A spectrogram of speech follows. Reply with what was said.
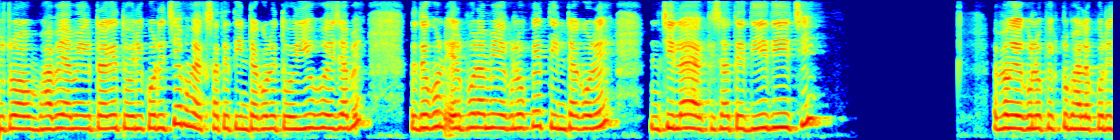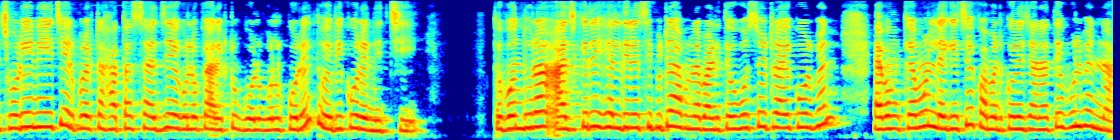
ছোটোভাবে আমি এটাকে তৈরি করেছি এবং একসাথে তিনটা করে তৈরিও হয়ে যাবে। তো দেখুন, এরপর আমি এগুলোকে তিনটা করে চিলা একই সাথে দিয়ে দিয়েছি এবং এগুলোকে একটু ভালো করে ছড়িয়ে নিয়েছি। এরপর একটা হাতার সাহায্যে এগুলোকে আরেকটু গোল গোল করে তৈরি করে নিচ্ছি। তো বন্ধুরা, আজকের এই হেলদি রেসিপিটা আপনারা বাড়িতে অবশ্যই ট্রাই করবেন এবং কেমন লেগেছে কমেন্ট করে জানাতে ভুলবেন না।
